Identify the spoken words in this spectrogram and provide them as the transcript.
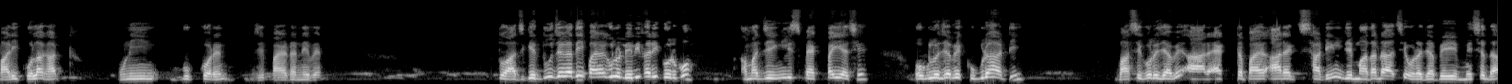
বাড়ি কোলাঘাট। উনি বুক করেন যে পায়রাটা নেবেন। তো আজকে দু জায়গাতেই পায়রাগুলো ডেলিভারি করব। আমার যে ইংলিশ ম্যাকপাই আছে, ওগুলো যাবে কুগড়াহাটি বাসে করে যাবে। আর একটা পায় আর এক শার্টিং যে মাদাটা আছে ওরা যাবে মেছেদা,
